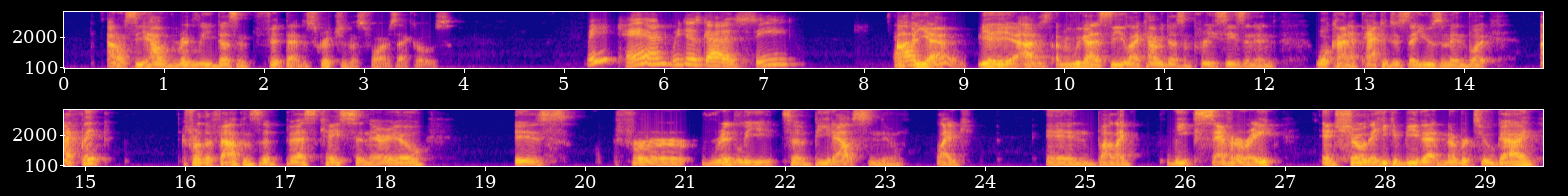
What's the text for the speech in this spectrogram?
I don't see how Ridley doesn't fit that description as far as that goes. I mean, he can. We just gotta see. Uh, yeah. Yeah, yeah, yeah. I, was, I mean, we got to see like how he does in preseason and what kind of packages they use him in. But I think for the Falcons, the best case scenario is for Ridley to beat out Sanu, like and by like week seven or eight, and show that he can be that number two guy.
